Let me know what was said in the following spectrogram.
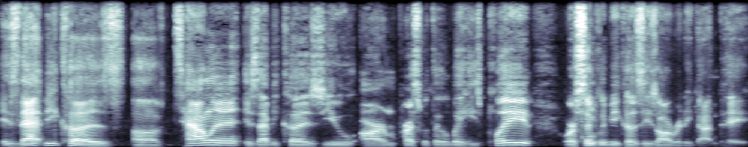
Is that because of talent? Is that because you are impressed with the way he's played, or simply because he's already gotten paid?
